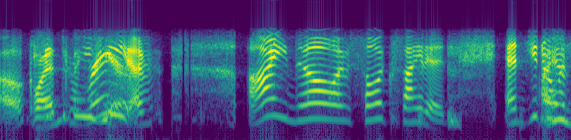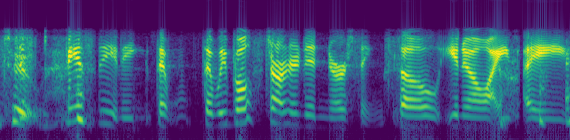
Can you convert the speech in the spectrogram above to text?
Okay, Glad to great. be here. I'm, I know. I'm so excited, and you know, it's too. just fascinating that that we both started in nursing. So you know, I, I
